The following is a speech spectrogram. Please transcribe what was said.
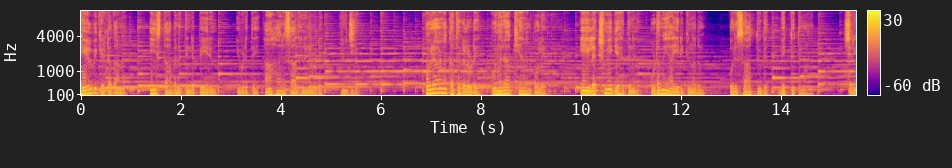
കേൾവി കേട്ടതാണ് ഈ സ്ഥാപനത്തിന്റെ പേരും ഇവിടുത്തെ ആഹാര സാധനങ്ങളുടെ രുചിയും. പുരാണ കഥകളുടെ പുനരാഖ്യാനം പോലെ ഈ ലക്ഷ്മി ഗേഹത്തിന് ഉടമയായിരിക്കുന്നതും ഒരു സാത്വിക വ്യക്തിത്വമാണ് ശ്രീ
